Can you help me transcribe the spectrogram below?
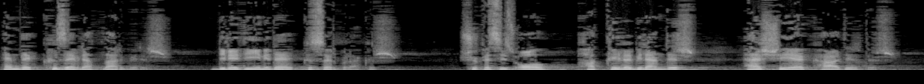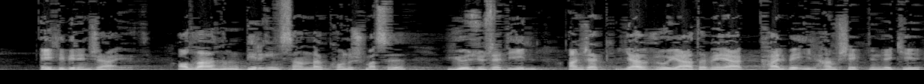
hem de kız evlatlar verir. Dilediğini de kısır bırakır. Şüphesiz O, hakkıyla bilendir, her şeye kadirdir. 51. Ayet Allah'ın bir insanla konuşması, yüz yüze değil, ancak ya rüyada veya kalbe ilham şeklindeki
